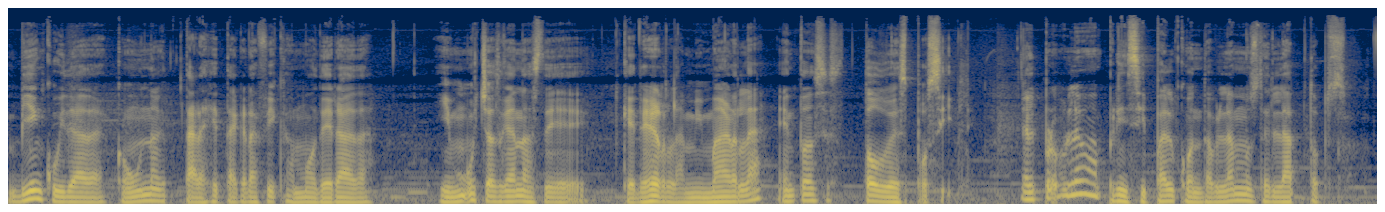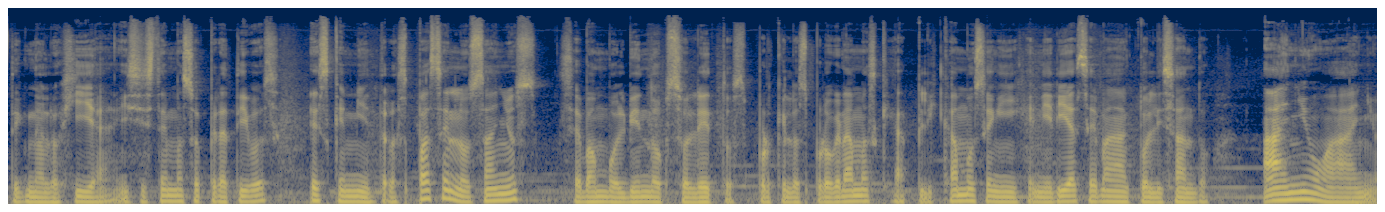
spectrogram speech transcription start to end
bien cuidada con una tarjeta gráfica moderada y muchas ganas de quererla, mimarla, entonces todo es posible. El problema principal cuando hablamos de laptops tecnología y sistemas operativos es que mientras pasen los años se van volviendo obsoletos porque los programas que aplicamos en ingeniería se van actualizando año a año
